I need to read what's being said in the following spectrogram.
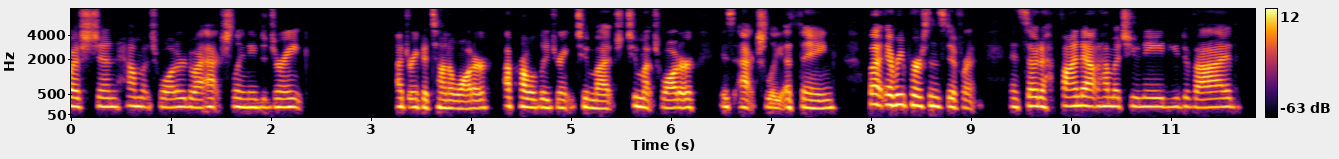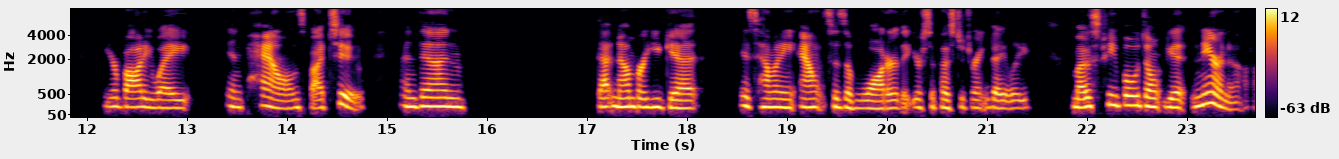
question how much water do I actually need to drink? I drink a ton of water. I probably drink too much. Too much water is actually a thing, but every person's different. And so to find out how much you need, you divide your body weight in pounds by two. And then that number you get is how many ounces of water that you're supposed to drink daily. Most people don't get near enough.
